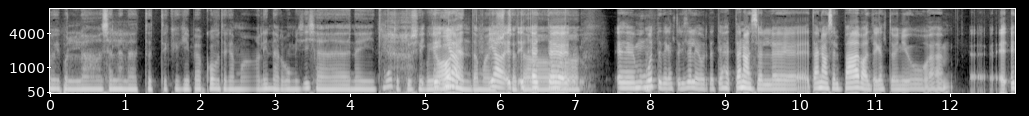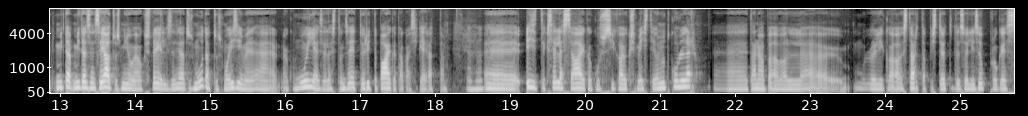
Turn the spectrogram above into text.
võib-olla sellele, et, et ikkagi peab KOV tegema linnaruumis ise neid muudatusi või ja, arendama ja, just et, seda et, et, et, mu mõte tegelikult oli selle juurde, et jah, et tänasel, tänasel päeval tegelikult on ju et mida, mida see seadus minu jaoks veel, see seadusmuudatus, mu esimene nagu mulje sellest on see, et ta üritab aega tagasi keerata mm. -hmm. esiteks sellesse aega, kus igaüks meist ei olnud kuller, äh, tänapäeval äh, mul oli ka startup'is töötades oli sõpru, kes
